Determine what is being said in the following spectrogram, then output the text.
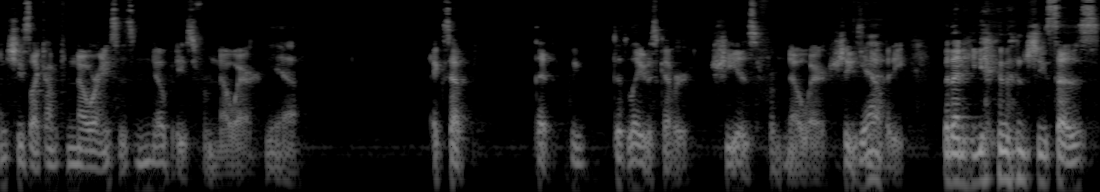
And she's like, I'm from nowhere. And he says, Nobody's from nowhere. Yeah. Except that we did later discover she is from nowhere. She's Yeah. nobody. But then he then she says,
